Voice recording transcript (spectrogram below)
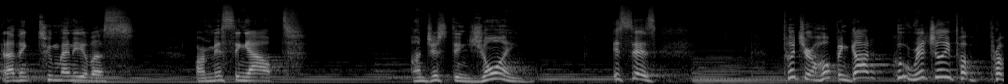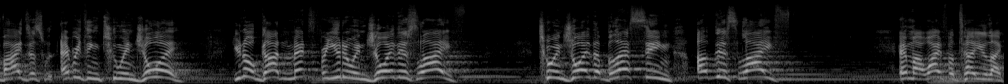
And I think too many of us are missing out on just enjoying. It says, put your hope in God who richly pro- provides us with everything to enjoy. You know, God meant for you to enjoy this life, to enjoy the blessing of this life. And my wife will tell you, like,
